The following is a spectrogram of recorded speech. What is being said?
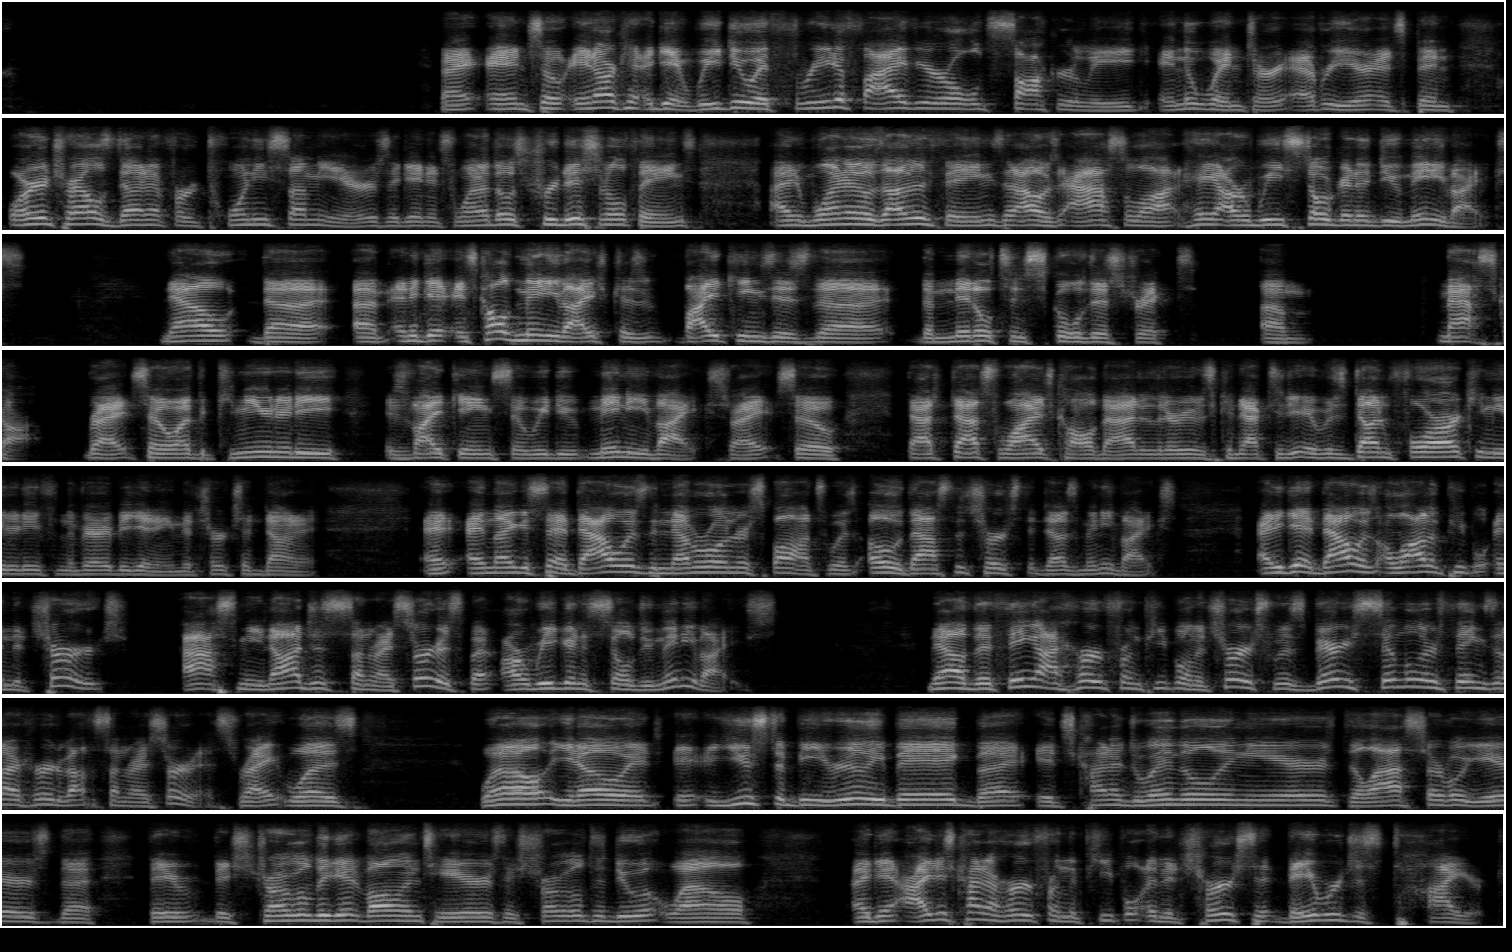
Right. And so in our, again, we do a three to five year old soccer league in the winter every year. It's been, Oregon Trail's done it for 20 some years. Again, it's one of those traditional things. And one of those other things that I was asked a lot, hey, are we still going to do mini Vikes? Now the, um, and again, it's called mini Vikes because Vikings is the, the Middleton school district um, mascot right? So uh, the community is Vikings, so we do mini Vikes, right? So that that's why it's called that. It literally was connected. It was done for our community from the very beginning. The church had done it, and, and like I said, that was the number one response was, "Oh, that's the church that does mini Vikes." And again, that was a lot of people in the church asked me not just sunrise service, but are we going to still do mini Vikes? Now, the thing I heard from people in the church was very similar things that I heard about the sunrise service, right? Was well, you know, it, it used to be really big, but it's kind of dwindled in years. The last several years, the they they struggled to get volunteers. They struggled to do it well. Again, I just kind of heard from the people in the church that they were just tired,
